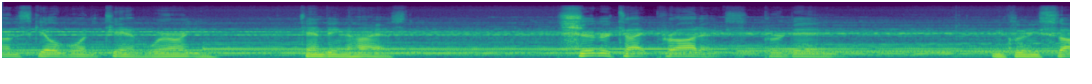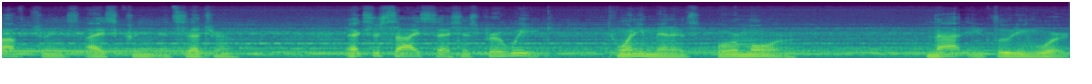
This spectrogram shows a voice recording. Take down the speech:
on a scale of 1 to 10, where are you? 10 being the highest. Sugar type products per day, including soft drinks, ice cream, etc. Exercise sessions per week, 20 minutes or more, not including work.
